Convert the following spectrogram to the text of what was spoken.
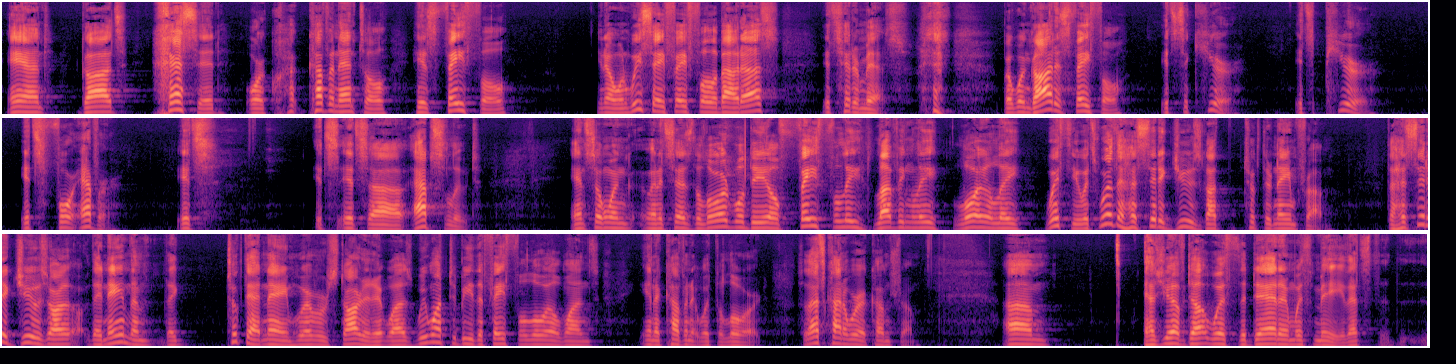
And God's chesed, or covenantal, his faithful, you know, when we say faithful about us, it's hit or miss. but when God is faithful, it's secure, it's pure, it's forever, it's, it's, it's uh, absolute. And so when, when it says the Lord will deal faithfully, lovingly, loyally with you, it's where the Hasidic Jews got, took their name from. The Hasidic Jews are, they named them, they took that name, whoever started it was, we want to be the faithful, loyal ones in a covenant with the Lord. So that's kind of where it comes from. Um, as you have dealt with the dead and with me, that's,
